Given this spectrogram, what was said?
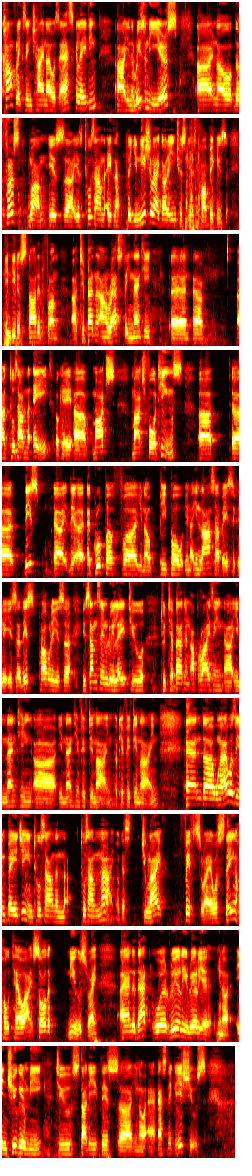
conflicts in China was escalating Uh, in the recent years. Uh, now, the first one is uh, is 2008. The, initially I got interested in this topic is indeed started from Tibetan unrest in 19. Uh, 2008, okay, uh, March March 14th, uh, this uh, the, uh, a group of uh, you know people know, in Lhasa basically is this probably is is something related to to Tibetan uprising in 19 in 1959, okay, 59, and when I was in Beijing in 2000, 2009, okay, July 5th, right, I was staying in a hotel, I saw the news, right? And that will really, really, you know, intrigued me to study this, uh, you know, ethnic issues.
